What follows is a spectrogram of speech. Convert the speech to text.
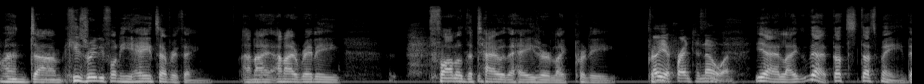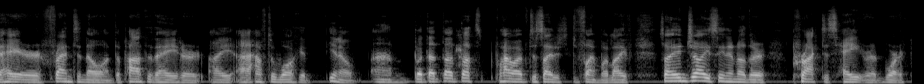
and um, he's really funny. He hates everything, and I and I really follow the Tao the hater like pretty. Pretty oh yeah, friend to no one. Yeah, like yeah, that's that's me, the hater, friend to no one, the path of the hater. I, I have to walk it, you know. Um, but that, that that's how I've decided to define my life. So I enjoy seeing another practice hater at work,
